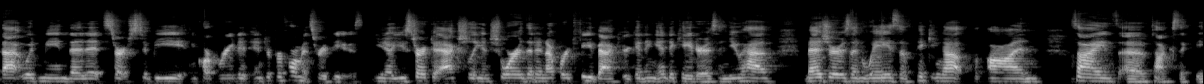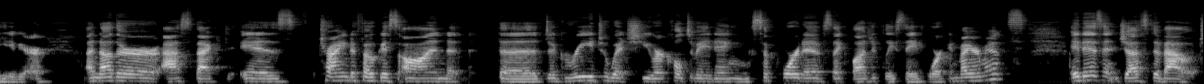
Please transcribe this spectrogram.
that would mean that it starts to be incorporated into performance reviews. You know, you start to actually ensure that in upward feedback, you're getting indicators and you have measures and ways of picking up on signs of toxic behavior. Another aspect is trying to focus on the degree to which you are cultivating supportive, psychologically safe work environments it isn't just about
